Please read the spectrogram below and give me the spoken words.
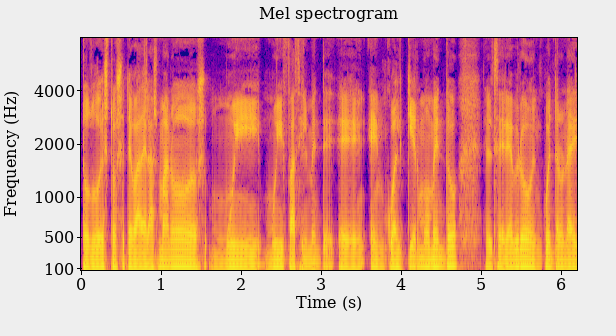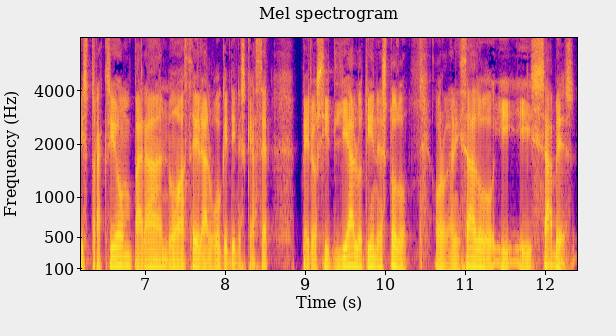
todo esto se te va de las manos muy, muy fácilmente. en cualquier momento el cerebro encuentra una distracción para no hacer algo que tienes que hacer. Pero si ya lo tienes todo organizado y, sabes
